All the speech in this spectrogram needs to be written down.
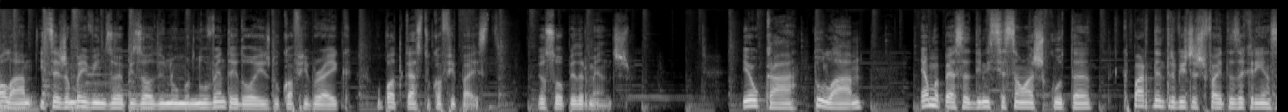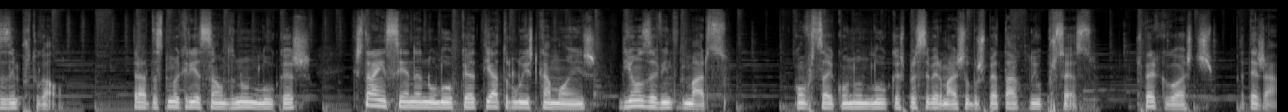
Olá e sejam bem-vindos ao episódio número 92 do Coffee Break, o podcast do Coffee Paste. Eu sou o Pedro Mendes. Eu cá, tu lá, é uma peça de iniciação à escuta que parte de entrevistas feitas a crianças em Portugal. Trata-se de uma criação de Nuno Lucas, que estará em cena no Luca Teatro Luís de Camões, de 11 a 20 de março. Conversei com Nuno Lucas para saber mais sobre o espetáculo e o processo. Espero que gostes. Até já.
